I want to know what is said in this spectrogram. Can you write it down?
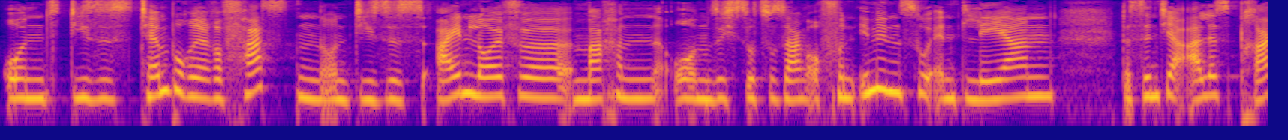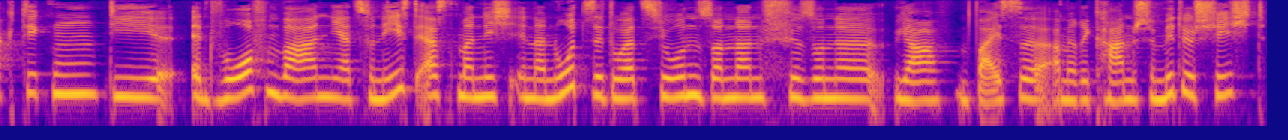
Und dieses temporäre Fasten und dieses Einläufe machen, um sich sozusagen auch von innen zu entleeren, das sind ja alles Praktiken, die entworfen waren ja zunächst erstmal nicht in einer Notsituation, sondern für so eine, ja, weiße amerikanische Mittelschicht,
